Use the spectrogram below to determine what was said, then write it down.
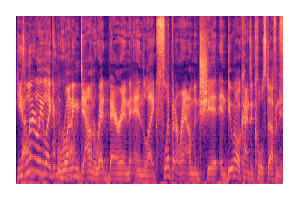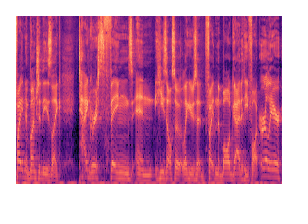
He's down literally like running ground. down Red Baron and like flipping around and shit and doing all kinds of cool stuff and fighting a bunch of these like tigress things. And he's also, like you said, fighting the bald guy that he fought earlier.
